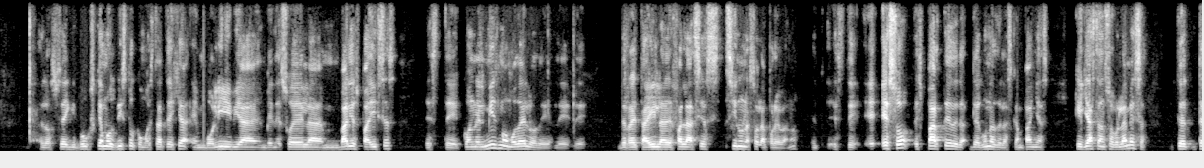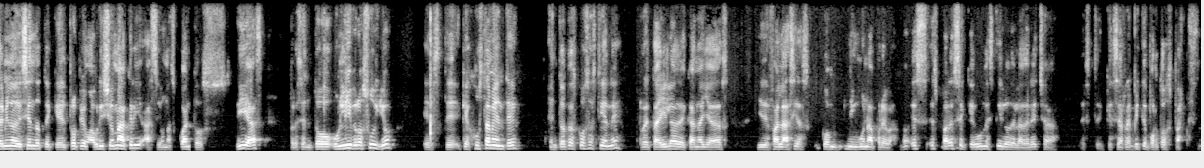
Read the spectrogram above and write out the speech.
los fake books que hemos visto como estrategia en Bolivia, en Venezuela, en varios países, este, con el mismo modelo de, de, de, retaíla de falacias sin una sola prueba. ¿no? Este, e, eso es parte de, algunas de las campañas que ya están sobre la mesa. termino diciéndote que el propio Mauricio Macri hace unos cuantos días presentó un libro suyo este, que justamente, entre otras cosas, tiene retaíla de canalladas y de falacias con ninguna prueba. ¿no? Es, es parece que un estilo de la derecha este, que se repite por todas partes.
